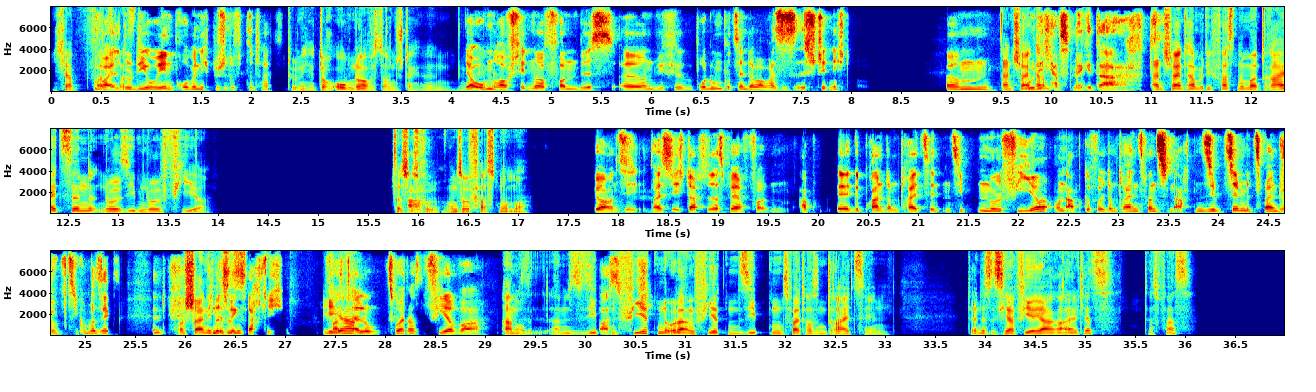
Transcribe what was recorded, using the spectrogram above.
Ich habe weil was, du die Urinprobe nicht beschriftet hast. Du nicht, doch oben drauf ist doch ein Ste ein Ja, oben drauf steht nur von bis äh, und wie viel Volumenprozent, aber was es ist, steht nicht drauf. Ähm, anscheinend gut, ich hab's mir gedacht. Anscheinend haben wir die Fassnummer 130704. Das Ach. ist wohl unsere Fassnummer. Ja, und sie, weißt du, ich dachte, das wäre ab, äh, gebrannt am 13.07.04 und abgefüllt am 23.08.17 mit 52,6 Wahrscheinlich deswegen ist es dachte ich, Fassteilung 2004 war. Am, am 7.4. oder am 4.7.2013. Denn es ist ja vier Jahre alt jetzt, das Fass.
